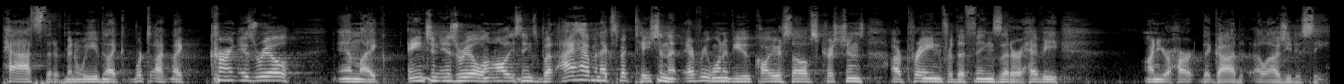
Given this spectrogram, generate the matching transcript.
paths that have been weaved. Like we're talking like current Israel and like ancient Israel and all these things. But I have an expectation that every one of you who call yourselves Christians are praying for the things that are heavy on your heart that God allows you to see.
